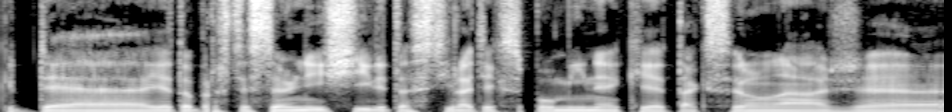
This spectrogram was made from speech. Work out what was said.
kde je to prostě silnější, kde ta síla těch vzpomínek je tak silná, že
